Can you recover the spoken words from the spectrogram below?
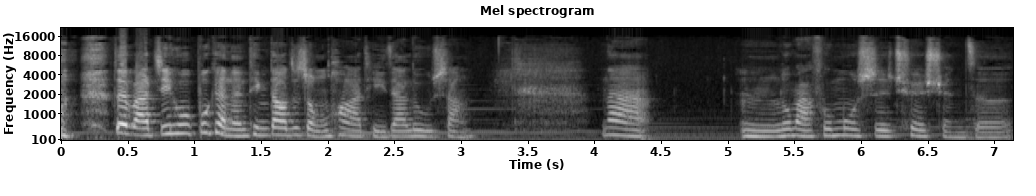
对吧？几乎不可能听到这种话题在路上。那，嗯，鲁玛夫牧师却选择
